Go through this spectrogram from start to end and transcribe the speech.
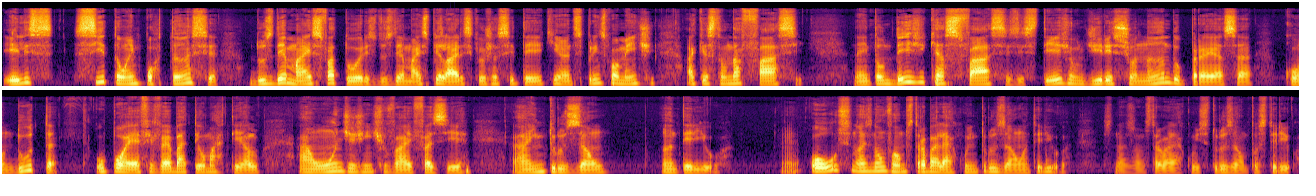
eles citam a importância dos demais fatores, dos demais pilares que eu já citei aqui antes, principalmente a questão da face. Né? Então, desde que as faces estejam direcionando para essa conduta, o POEF vai bater o martelo aonde a gente vai fazer a intrusão anterior. Né? Ou se nós não vamos trabalhar com intrusão anterior, se nós vamos trabalhar com extrusão posterior.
